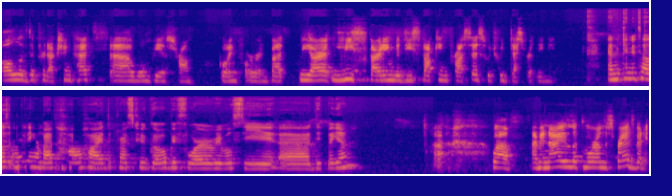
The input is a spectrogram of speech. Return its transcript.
all of the production cuts uh, won't be as strong going forward. But we are at least starting the destocking process, which we desperately need. And can you tell us anything about how high the price could go before we will see a dip again? Uh, well, I mean, I look more on the spreads, but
